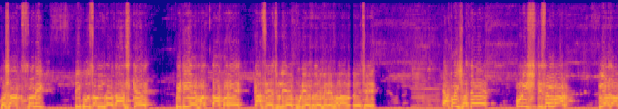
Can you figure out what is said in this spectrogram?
পোশাক শ্রমিক টিপুচন্দ্র দাসকে পিটিয়ে হত্যা করে গাছে ঝুলিয়ে পুড়িয়ে ফেলে মেরে ফেলা হয়েছে। একই সাথে উনিশ ডিসেম্বর দুই হাজার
